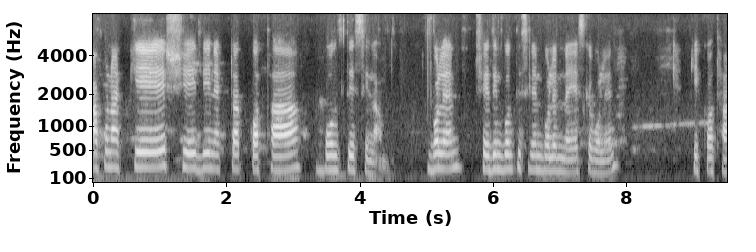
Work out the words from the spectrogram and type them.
আপনাকে সেই দিন একটা কথা বলতেছিলাম। বলেন, সেদিন বলতেছিলেন বলেন নাই, আজকে বলেন। কি কথা?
